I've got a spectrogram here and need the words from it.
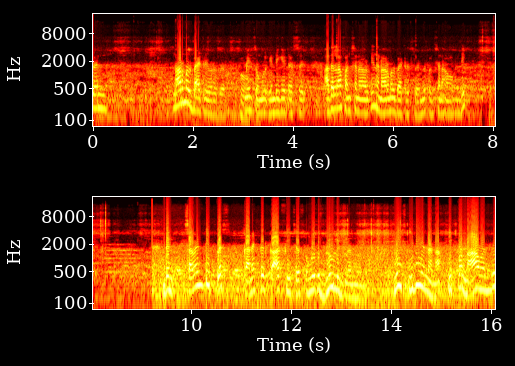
தென் நார்மல் பேட்டரி வரும் சார் மீன்ஸ் உங்களுக்கு இண்டிகேட்டர்ஸு அதெல்லாம் ஃபங்க்ஷன் ஆகிறதுக்கு இந்த நார்மல் பேட்டரிஸ்லேருந்து ஃபங்க்ஷன் ஆகும் வண்டி. Then seventy plus connected car features உங்களுக்கு ப்ளூ லிங்க்ல இருந்து வந்து மீன்ஸ் இது என்னன்னா இப்போ நான் வந்து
